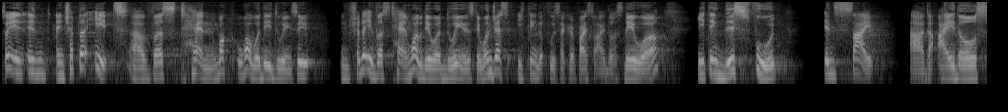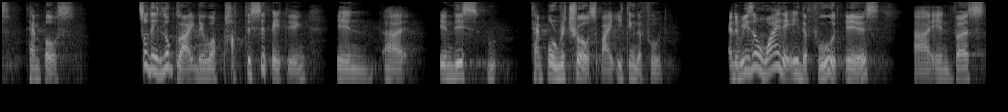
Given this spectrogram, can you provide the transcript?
So in, in, in chapter 8, uh, verse 10, what, what were they doing? So in chapter 8, verse 10, what they were doing is they weren't just eating the food sacrificed to idols, they were eating this food inside uh, the idols' temples. So they looked like they were participating in, uh, in these temple rituals by eating the food. And the reason why they eat the food is uh, in, verse,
